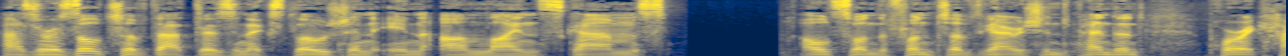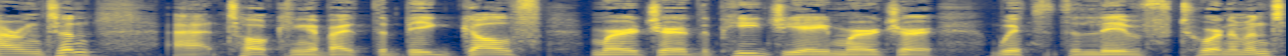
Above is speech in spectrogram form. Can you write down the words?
as a result of that, there's an explosion in online scams. Also on the front of the Irish Independent, Padraig Harrington uh, talking about the big golf merger, the PGA merger with the LIV tournament.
